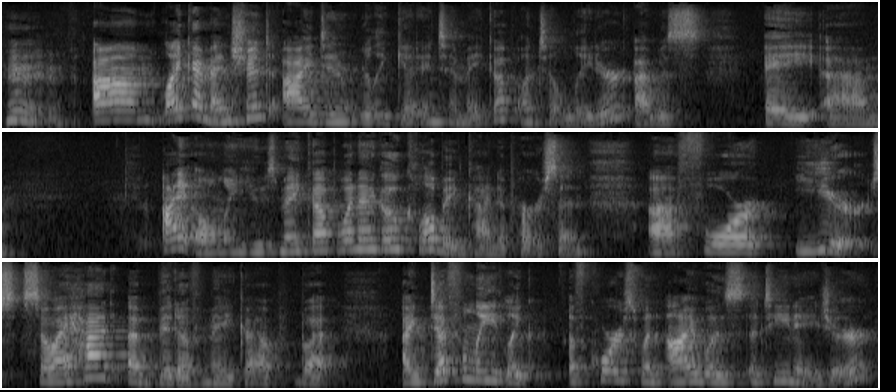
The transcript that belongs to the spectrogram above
Hmm. Um, like I mentioned, I didn't really get into makeup until later. I was a, um, I only use makeup when I go clubbing kind of person uh, for years. So I had a bit of makeup, but I definitely, like, of course, when I was a teenager,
